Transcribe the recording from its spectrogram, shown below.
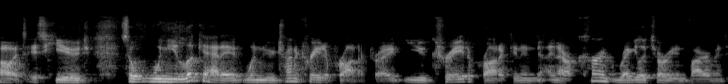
Oh, it's, it's huge. So when you look at it, when you're trying to create a product, right? You create a product, and in, in our current regulatory environment,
